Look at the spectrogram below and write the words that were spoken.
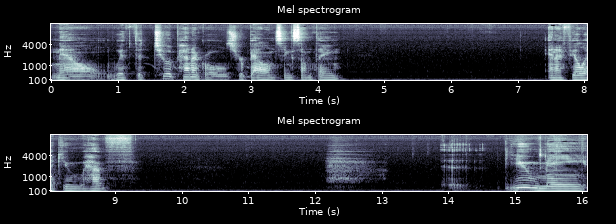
now with the two of pentacles you're balancing something. And I feel like you have you may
